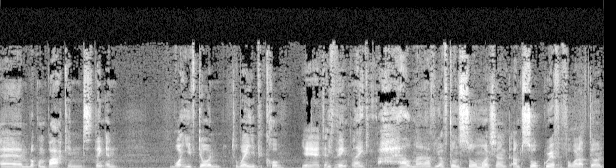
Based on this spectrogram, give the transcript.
um, looking back and thinking what you've done to where you've become Yeah, yeah, definitely. you think like "Ah, hell man I've, I've done so much and I'm so grateful for what I've done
